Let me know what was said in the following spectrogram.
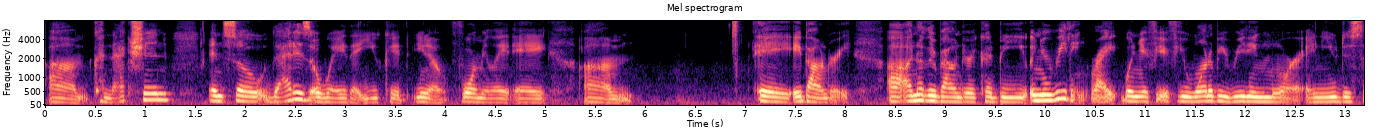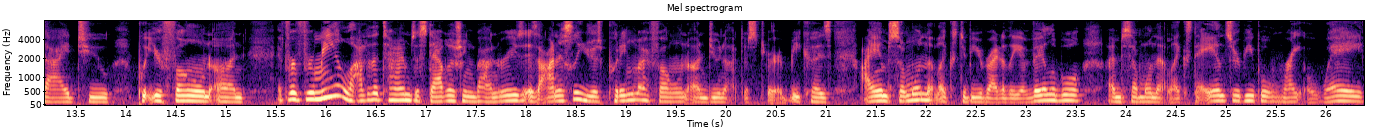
um, connection. And so that is a way that you could, you know, formulate a, um, a, a boundary. Uh, another boundary could be when you're reading, right? When if you, if you want to be reading more and you decide to put your phone on. For for me, a lot of the times establishing boundaries is honestly just putting my phone on do not disturb because I am someone that likes to be readily available. I'm someone that likes to answer people right away.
